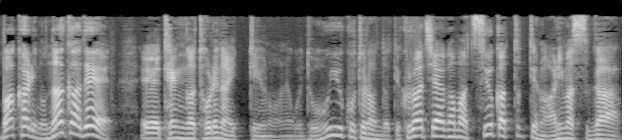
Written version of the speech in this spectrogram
ばかりの中で、えー、点が取れないっていうのはね、これどういうことなんだって、クロアチアがまあ強かったっていうのはありますが、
